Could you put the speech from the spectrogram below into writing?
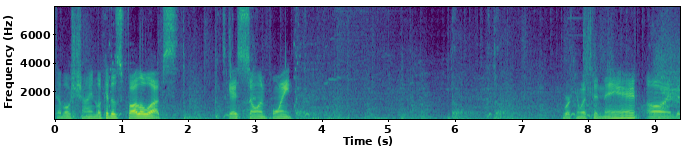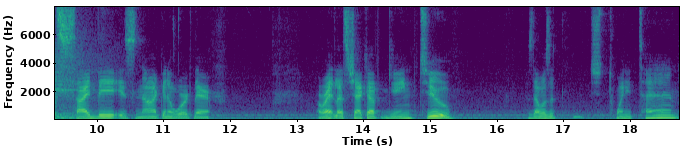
double shine. Look at those follow-ups. This guy's so on point. Working with in there. Oh, and the side B is not going to work there. All right, let's check up game two. Because That was a 2010.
